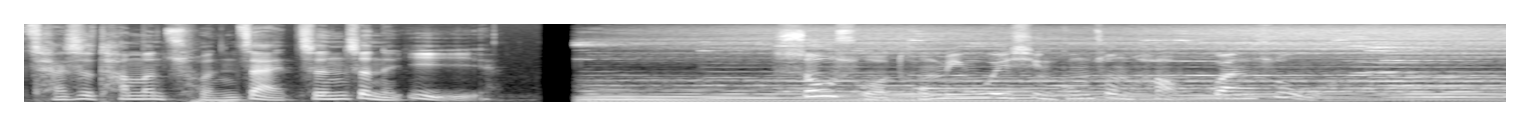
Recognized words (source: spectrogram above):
才是他们存在真正的意义。搜索同名微信公众号，关注我。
